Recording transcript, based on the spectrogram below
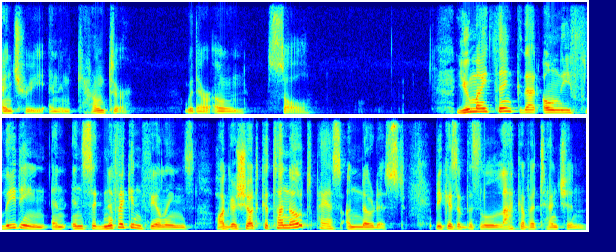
entry, and encounter with our own soul. You might think that only fleeting and insignificant feelings, hagashot katanot, pass unnoticed because of this lack of attention,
